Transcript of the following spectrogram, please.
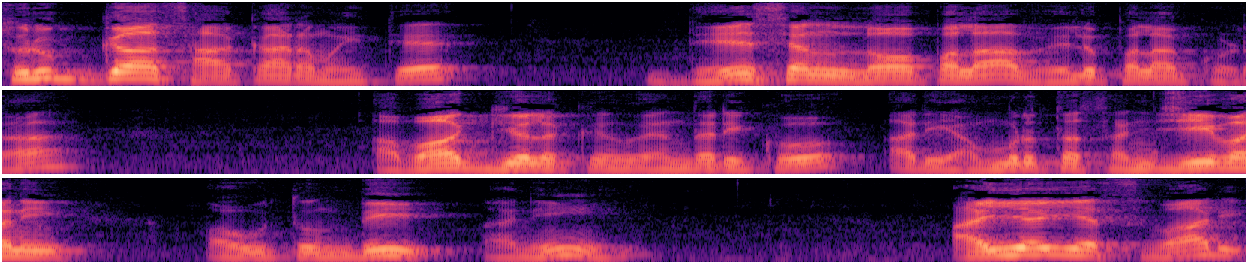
చురుగ్గా సాకారమైతే దేశం లోపల వెలుపల కూడా అభాగ్యులకు ఎందరికో అది అమృత సంజీవని అవుతుంది అని ఐఐఎస్ వారి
